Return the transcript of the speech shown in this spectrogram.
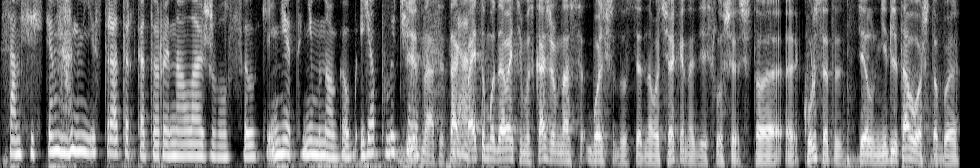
сам системный администратор, который налаживал ссылки. Нет, немного. Я получила... 19. Так, да. поэтому давайте мы скажем, у нас больше 21 человека, я надеюсь, слушает, что э, курс это сделан не для того, чтобы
